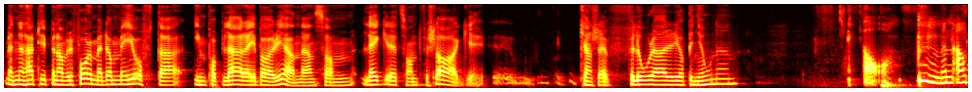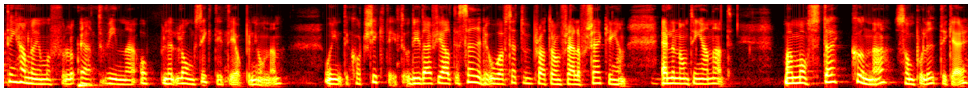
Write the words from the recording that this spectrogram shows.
Men den här typen av reformer de är ju ofta impopulära i början. Den som lägger ett sånt förslag eh, kanske förlorar i opinionen. Ja, men allting handlar ju om att, vinna långsiktigt i opinionen och inte kortsiktigt. Och Det är därför jag alltid säger det, oavsett om vi pratar om föräldraförsäkringen eller någonting annat. Man måste kunna, som politiker,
